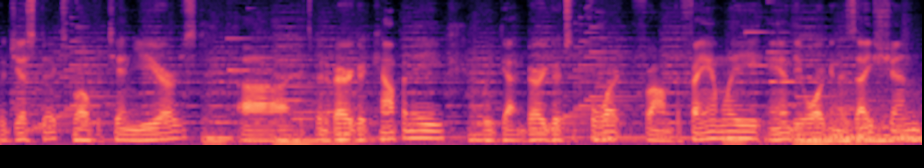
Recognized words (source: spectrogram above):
Logistics for over 10 years. Uh, it's been a very good company. We've gotten very good support from the family and the organization.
